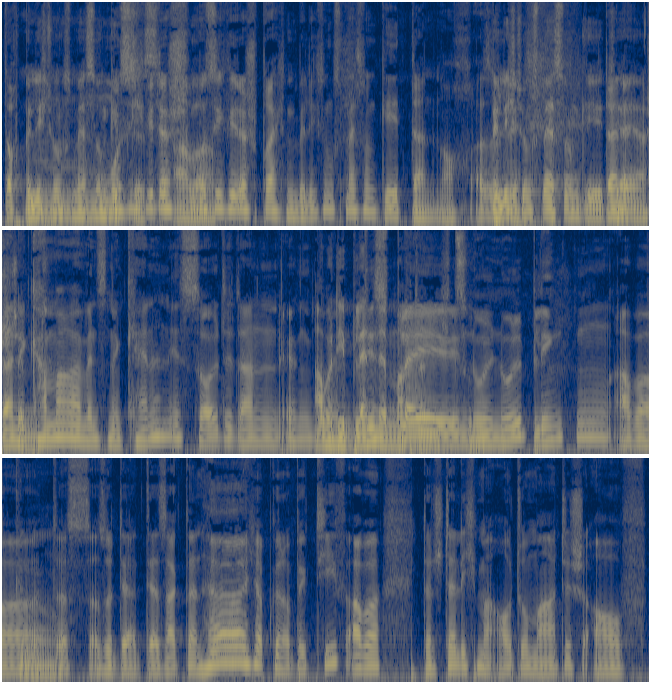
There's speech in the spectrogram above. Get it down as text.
Doch Belichtungsmessung muss gibt ich, es, muss ich widersprechen. Belichtungsmessung geht dann noch. Also Belichtungsmessung geht. Deine, ja, ja, deine stimmt. Kamera, wenn es eine Canon ist, sollte dann irgendwo Aber die Blende Display nicht zu. 00 blinken, aber Genau. das, also der, der sagt dann, Hä, ich habe kein Objektiv, aber dann stelle ich mal automatisch auf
